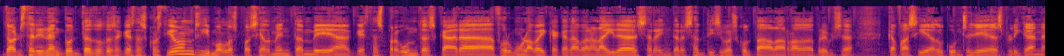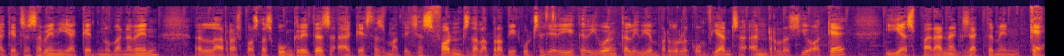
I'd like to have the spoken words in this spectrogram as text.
Doncs tenint en compte totes aquestes qüestions i molt especialment també aquestes preguntes que ara formulava i que quedaven a l'aire. Serà interessantíssim escoltar la roda de premsa que faci el conseller explicant aquest cessament i aquest nomenament les respostes concretes a aquestes mateixes fonts de la pròpia conselleria que diuen que li havien perdut la confiança en relació a què i esperant exactament què.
